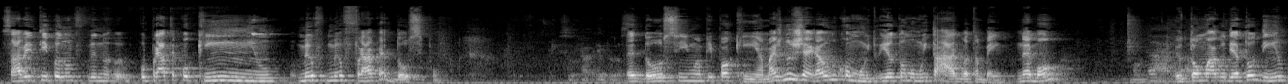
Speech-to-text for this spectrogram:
Sabe? Tipo, eu não, eu não- o prato é pouquinho. Meu, meu fraco é doce, pô. Seu fraco é doce. É doce e uma pipoquinha. Mas, no geral, eu não como muito. E eu tomo muita água também. Não é bom? Não dá. Eu tomo água o dia todinho.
